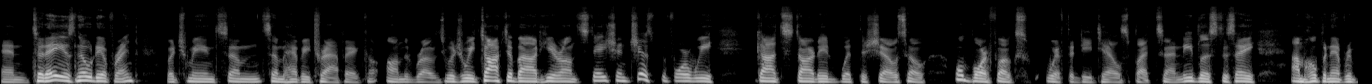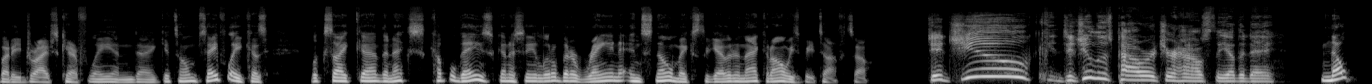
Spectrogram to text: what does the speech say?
and today is no different which means some some heavy traffic on the roads which we talked about here on the station just before we got started with the show so won't bore folks with the details but uh, needless to say i'm hoping everybody drives carefully and uh, gets home safely because looks like uh, the next couple days going to see a little bit of rain and snow mixed together and that can always be tough so. Did you did you lose power at your house the other day? Nope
